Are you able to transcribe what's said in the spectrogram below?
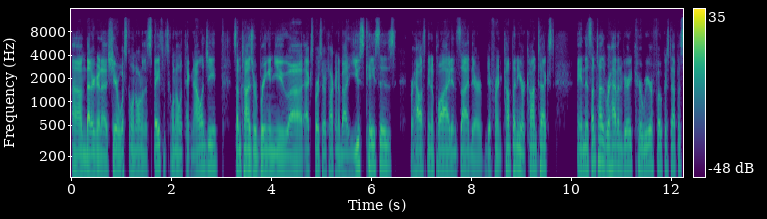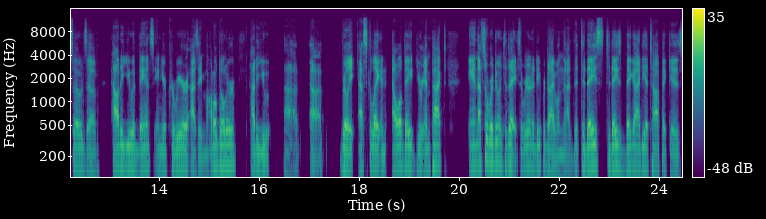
um, that are going to share what's going on in the space, what's going on with technology. Sometimes we're bringing you uh, experts that are talking about use cases or how it's being applied inside their different company or context. And then sometimes we're having very career focused episodes of how do you advance in your career as a model builder? How do you uh, uh, really escalate and elevate your impact? And that's what we're doing today. So we're doing a deeper dive on that. Today's today's big idea topic is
